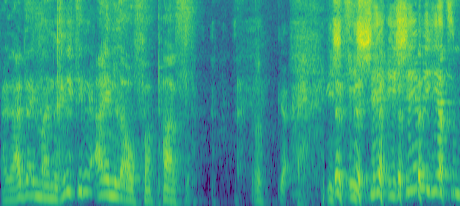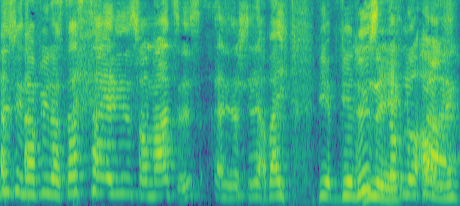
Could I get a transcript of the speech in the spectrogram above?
Also hat er immer einen richtigen Einlauf verpasst. Ich, ich, ich schäme mich jetzt ein bisschen dafür, dass das Teil dieses Formats ist an dieser Stelle, aber ich, wir, wir lösen Nee, doch nur auf, nein.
